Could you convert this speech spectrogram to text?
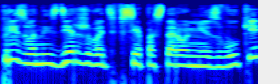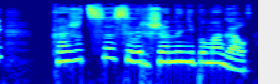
призванный сдерживать все посторонние звуки, кажется, совершенно не помогал —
